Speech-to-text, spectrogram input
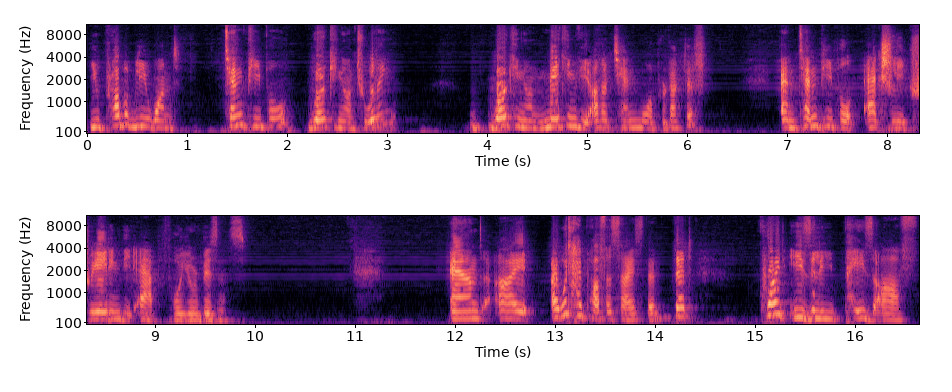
you probably want 10 people working on tooling, working on making the other 10 more productive, and 10 people actually creating the app for your business. And I, I would hypothesize that that quite easily pays off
